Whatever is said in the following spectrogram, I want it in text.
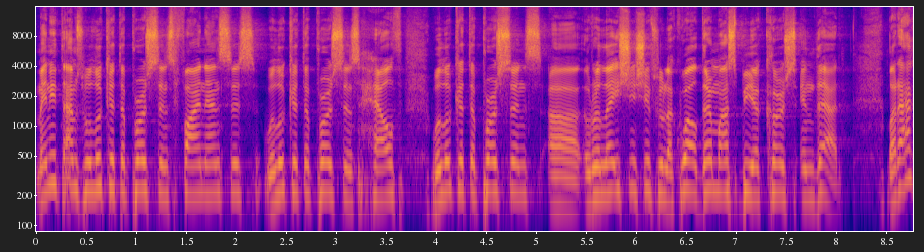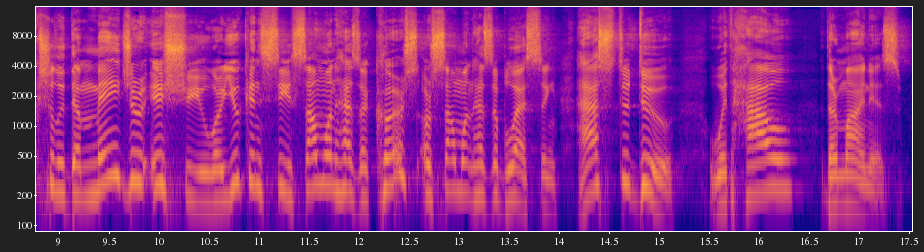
Many times we look at the person's finances, we look at the person's health, we look at the person's uh, relationships, we're like, well, there must be a curse in that. But actually, the major issue where you can see someone has a curse or someone has a blessing has to do with how their mind is.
